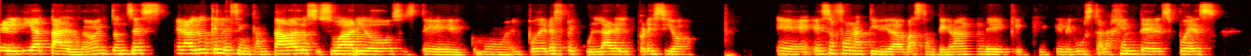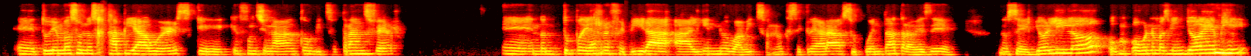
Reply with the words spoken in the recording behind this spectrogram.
del día tal, ¿no? Entonces era algo que les encantaba a los usuarios, este, como el poder especular el precio. Eh, esa fue una actividad bastante grande que, que, le gusta a la gente. Después eh, tuvimos unos happy hours que, que funcionaban con Bitso Transfer, eh, en donde tú podías referir a, alguien nuevo a Bitso, ¿no? Que se creara su cuenta a través de, no sé, yo Lilo, o, o bueno, más bien yo Emi,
